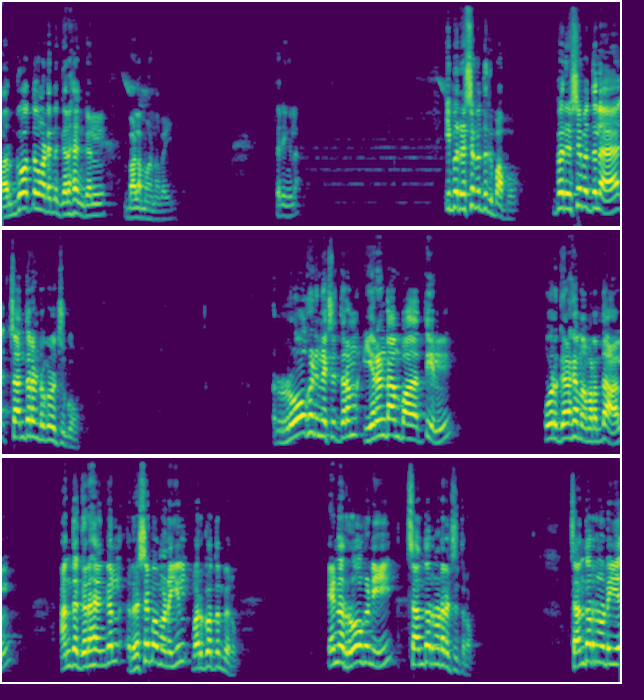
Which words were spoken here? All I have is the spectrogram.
வர்க்கோத்தம் அடைந்த கிரகங்கள் பலமானவை. சரிங்களா? இப்போ ரிஷபத்துக்கு பார்ப்போம். இப்போ ரிஷபத்தில் சந்திரன் இருக்குன்னு வச்சுக்கோ. ரோகிணி நட்சத்திரம் இரண்டாம் பாதத்தில் ஒரு கிரகம் அமர்ந்தால் அந்த கிரகங்கள் ரிஷபமனையில் வர்க்கோத்தம் பெறும். ஏன்னா ரோகிணி சந்திரனோட நட்சத்திரம். சந்திரனுடைய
